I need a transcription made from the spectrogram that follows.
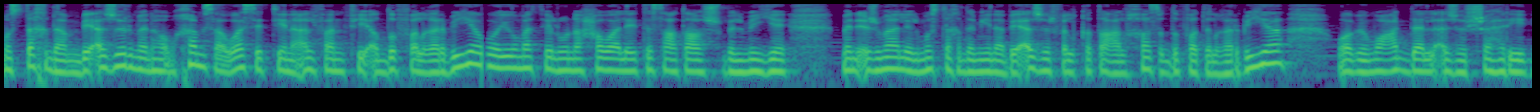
مستخدم بأجر منهم 65 ألفا في الضفة الغربية ويمثلون حوالي 19% من إجمالي المستخدمين بأجر في القطاع الخاص الضفة الغربية وبمعدل أجر شهري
